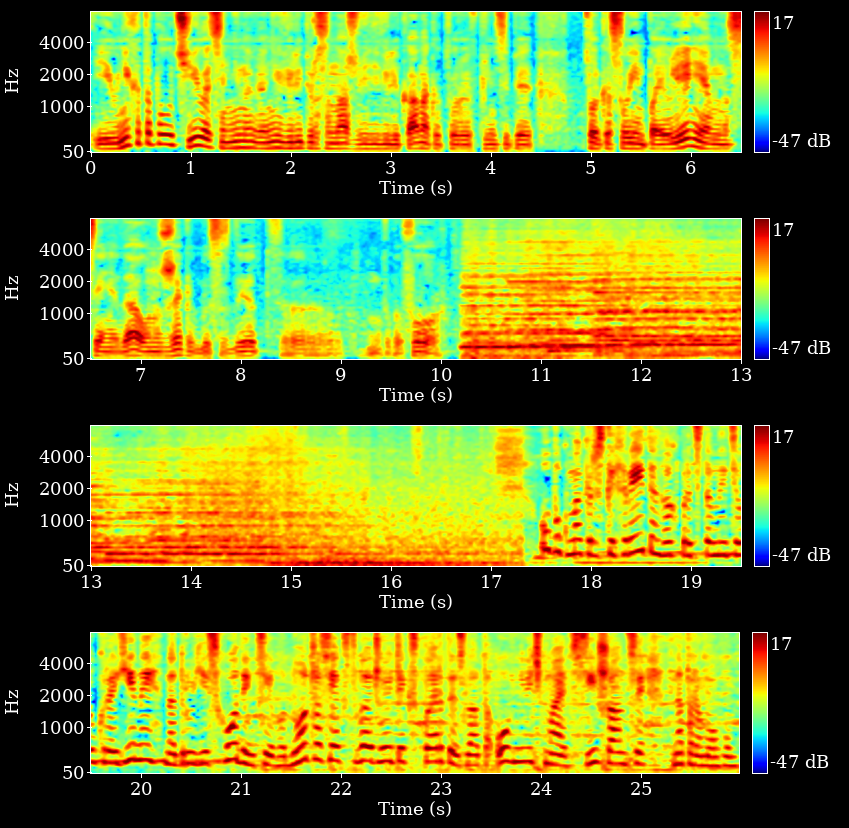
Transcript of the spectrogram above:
И у них это получилось. Они, они ввели персонаж в виде великана, который, в принципе, только своим появлением на сцене, да, он уже как бы создает э, ну, такой фурор. Букмекерських рейтингах представниця України на другій сходинці. Водночас, як стверджують експерти, Злата Огнівіч має всі шанси на перемогу.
